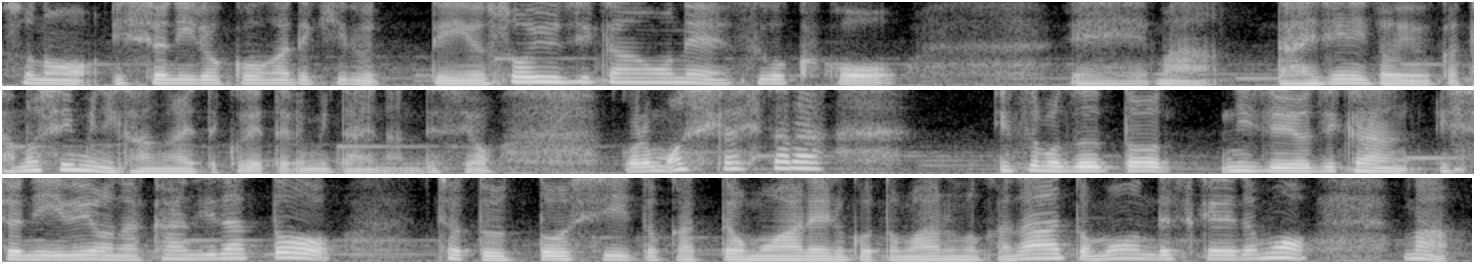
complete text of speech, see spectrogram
その一緒に旅行ができるっていうそういう時間をねすごくこう、えー、まあ大事にというか楽しみに考えてくれてるみたいなんですよ。これもしかしたらいつもずっと24時間一緒にいるような感じだとちょっと鬱陶しいとかって思われることもあるのかなと思うんですけれどもまあ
